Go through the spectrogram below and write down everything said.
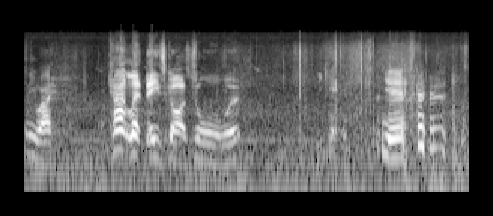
anyway, can't let these guys do all the work. You can. Yeah.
